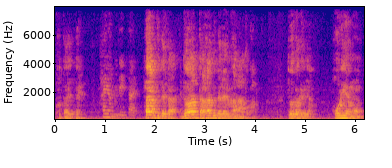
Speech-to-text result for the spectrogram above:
答えて。早く出たい。早く出たい。どうやったら早く出れるかなとか。問いかけるじゃん。ホリエモン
